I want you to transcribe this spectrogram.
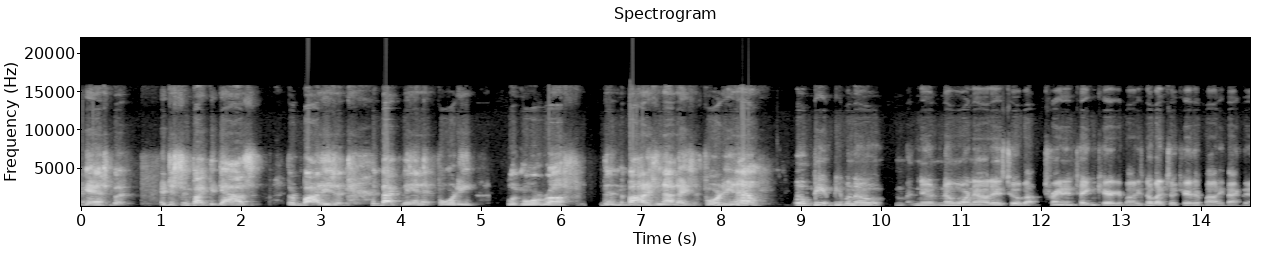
I guess, but it just seems like the guys, their bodies at back then at forty look more rough than the bodies nowadays at forty. You know. Well, people know know more nowadays too about training and taking care of your bodies. Nobody took care of their body back then.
